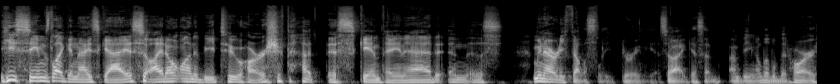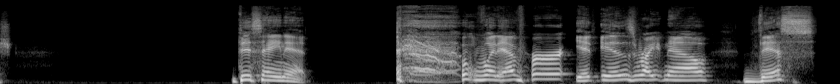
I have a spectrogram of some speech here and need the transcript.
He seems like a nice guy, so I don't want to be too harsh about this campaign ad and this. I mean, I already fell asleep during it, so I guess I'm, I'm being a little bit harsh. This ain't it. Whatever it is right now, this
